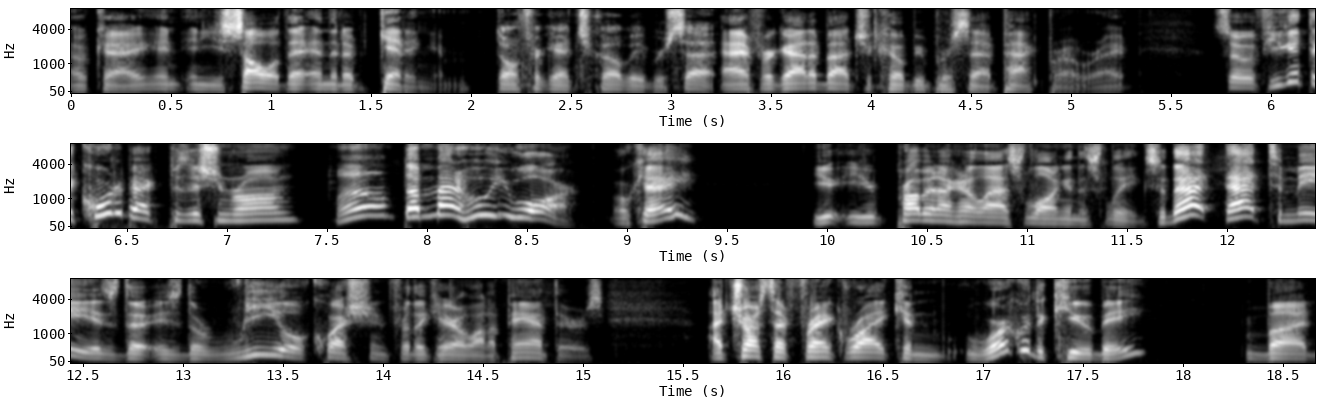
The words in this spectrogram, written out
Okay, and, and you saw what that ended up getting him. Don't forget Jacoby Brissett. I forgot about Jacoby Brissett, Pac Pro, right? So if you get the quarterback position wrong, well, doesn't matter who you are, okay? You, you're probably not going to last long in this league. So that that to me is the is the real question for the Carolina Panthers. I trust that Frank Reich can work with the QB, but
